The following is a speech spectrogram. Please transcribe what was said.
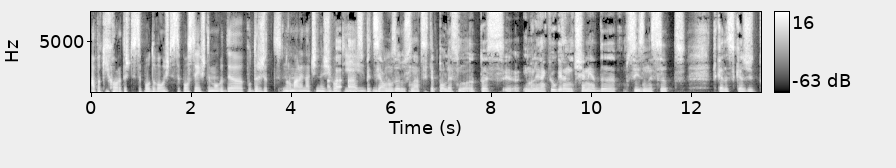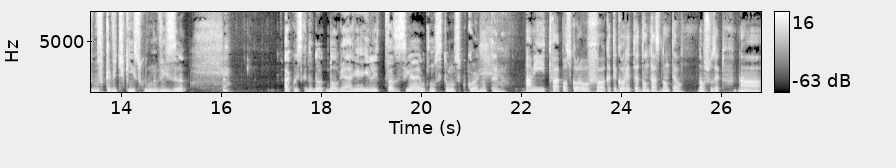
а пък и хората ще са по-доволни, ще са по-сейф, ще могат да поддържат нормален начин на живот. А, а, а специално за руснаците по-лесно, т.е. има ли някакви ограничения да се изнесат, така да се каже, в кавички изходна виза, ако иска да дойдат в България, или това за сега е относително спокойна тема? Ами, това е по-скоро в категорията Don't Ask, Don't Tell, общо взето. А,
